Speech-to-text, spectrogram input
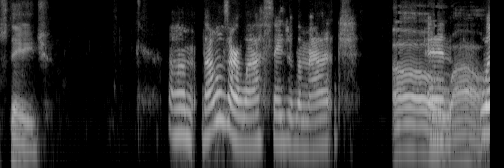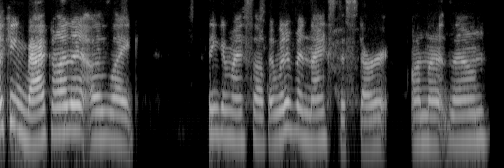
stage? Um, that was our last stage of the match. Oh And wow. Looking back on it, I was like thinking to myself, it would have been nice to start on that zone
